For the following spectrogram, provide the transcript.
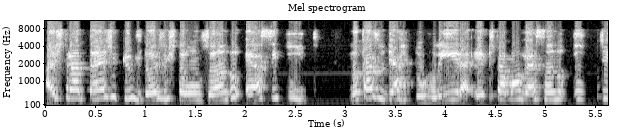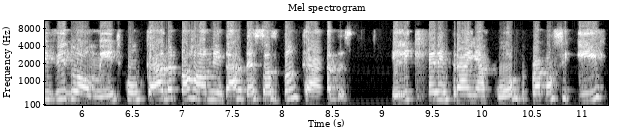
A estratégia que os dois estão usando é a seguinte: no caso de Arthur Lira, ele está conversando individualmente com cada parlamentar dessas bancadas. Ele quer entrar em acordo para conseguir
